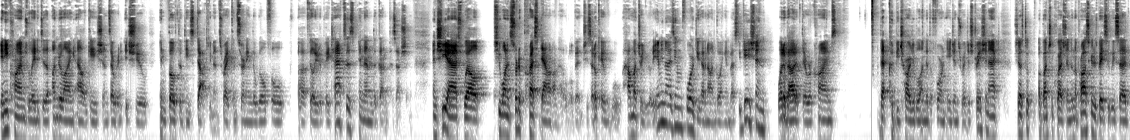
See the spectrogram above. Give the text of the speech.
any crimes related to the underlying allegations that were at issue in both of these documents, right, concerning the willful uh, failure to pay taxes and then the gun possession. And she asked, well, she wanted to sort of press down on that a little bit. She said, okay, well, how much are you really immunizing them for? Do you have an ongoing investigation? What about if there were crimes that could be chargeable under the Foreign Agents Registration Act? She asked a, bunch of questions, and the prosecutors basically said,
